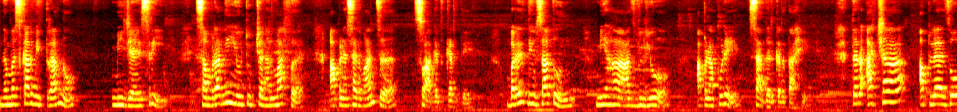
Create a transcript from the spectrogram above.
नमस्कार मित्रांनो मी जयश्री. सम्राज्ञी यूट्यूब चॅनलमार्फत आपल्या सर्वांचं स्वागत करते. बरेच दिवसातून मी हा आज व्हिडिओ आपणापुढे सादर करत आहे. तर आजच्या आपल्या जो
